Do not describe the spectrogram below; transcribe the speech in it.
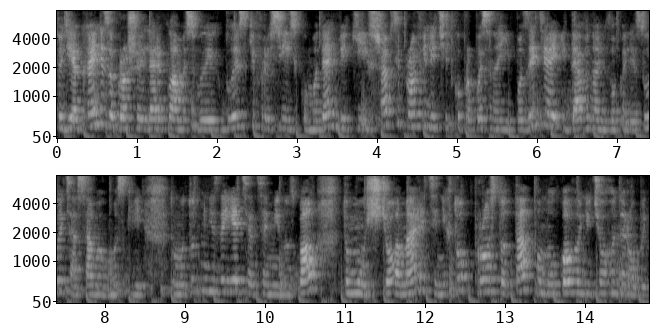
Тоді як Хейлі запрошує для реклами своїх блисків російську модель, в якій в шапці профілі чітко прописана її позиція і де вона локалізується, а саме в Москві. Тому тут мені здається, це мінус бал, тому що в Америці ніхто просто так помилково нічого не робить.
